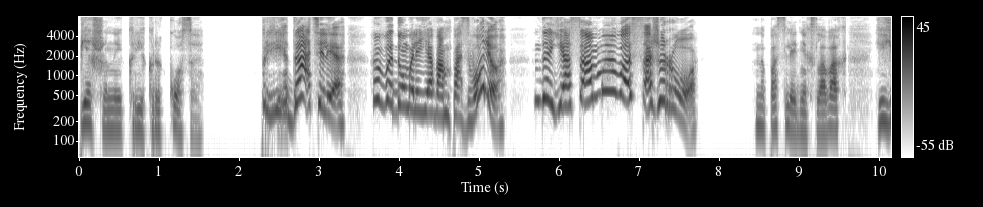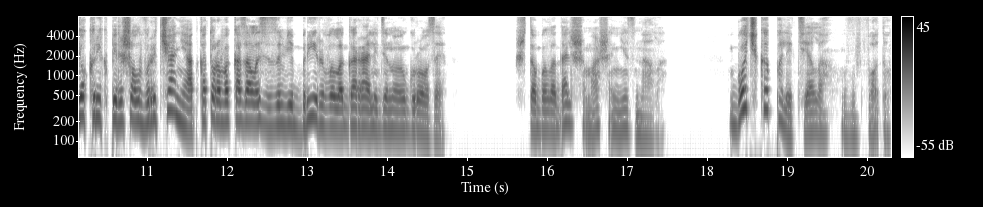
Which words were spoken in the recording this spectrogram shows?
бешеный крик рыкосы. «Предатели! Вы думали, я вам позволю? Да я сама вас сожру!» На последних словах ее крик перешел в рычание, от которого, казалось, завибрировала гора ледяной угрозы. Что было дальше, Маша не знала. Бочка полетела в воду.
